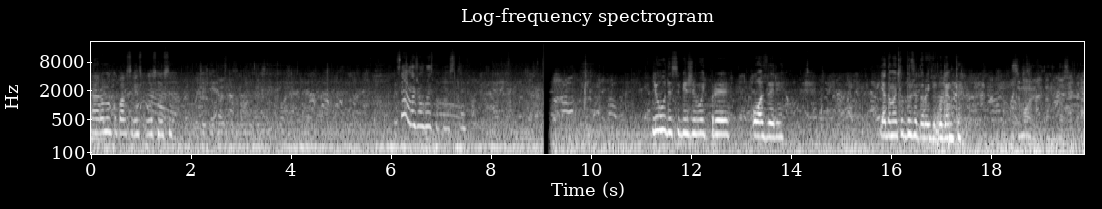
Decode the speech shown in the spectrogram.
Та Рома купався, він сполоснувся. Хочеш доплисти з нами? Не знаю, можемо колись поплисти. Люди собі живуть при озері. Я думаю, тут дуже дорогі будинки. Зимою тут не досить так.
